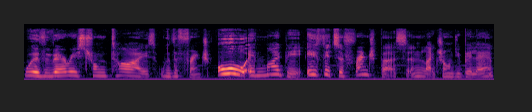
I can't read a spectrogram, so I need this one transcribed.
with very strong ties with the French. Or it might be, if it's a French person like Jean du Bellay,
